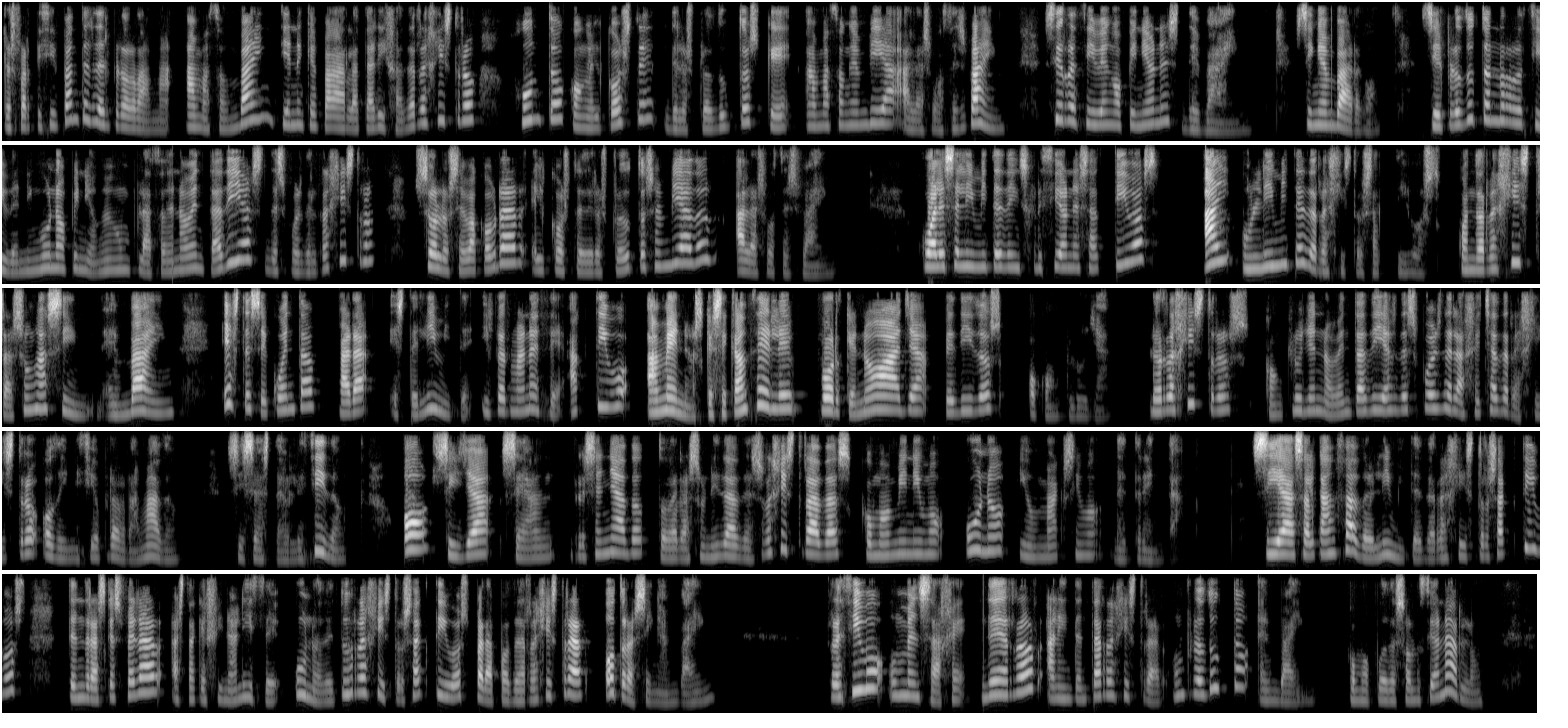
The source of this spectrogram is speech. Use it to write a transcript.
Los participantes del programa Amazon Buying tienen que pagar la tarifa de registro junto con el coste de los productos que Amazon envía a las voces Buying si reciben opiniones de Buying. Sin embargo, si el producto no recibe ninguna opinión en un plazo de 90 días después del registro, solo se va a cobrar el coste de los productos enviados a las voces Buying. ¿Cuál es el límite de inscripciones activas? Hay un límite de registros activos. Cuando registras un ASIN en Buying, este se cuenta para este límite y permanece activo a menos que se cancele porque no haya pedidos o concluya. Los registros concluyen 90 días después de la fecha de registro o de inicio programado, si se ha establecido, o si ya se han reseñado todas las unidades registradas como mínimo 1 y un máximo de 30. Si has alcanzado el límite de registros activos, tendrás que esperar hasta que finalice uno de tus registros activos para poder registrar otro asín en Vine. Recibo un mensaje de error al intentar registrar un producto en. ¿Cómo puedo solucionarlo?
